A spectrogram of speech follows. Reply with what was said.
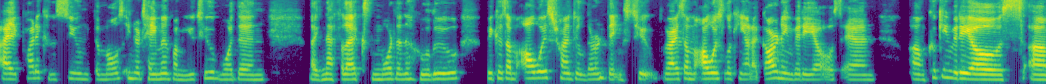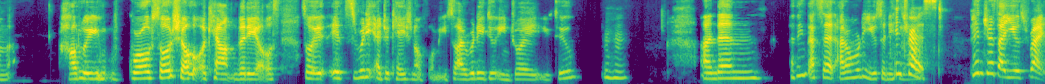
I probably consume the most entertainment from youtube more than like Netflix more than Hulu because I'm always trying to learn things too, right? So I'm always looking at like gardening videos and um, cooking videos, um, how do we grow social account videos. So it, it's really educational for me. So I really do enjoy YouTube. Mm-hmm. And then I think that's it. I don't really use anything. Pinterest. Else. Pinterest I use right.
